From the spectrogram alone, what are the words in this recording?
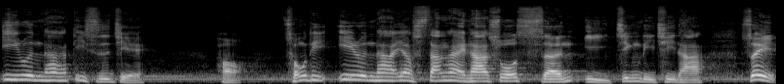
议论他。第十节，好，仇敌议论他，要伤害他，说神已经离弃他，所以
